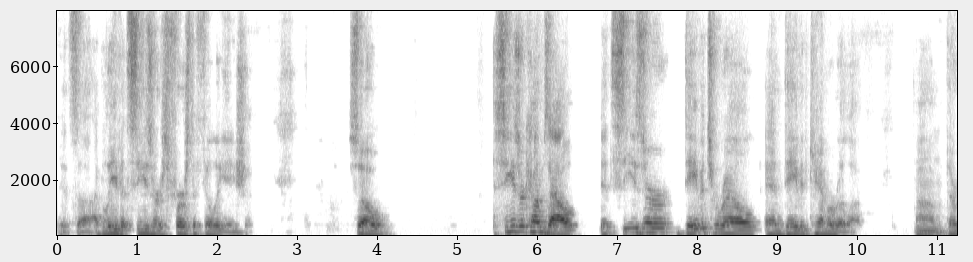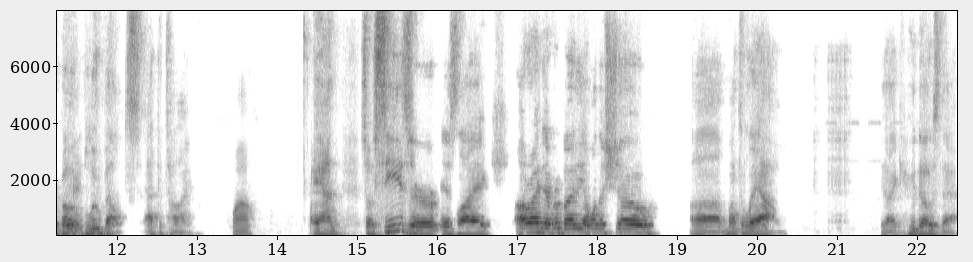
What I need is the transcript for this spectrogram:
It's uh, I believe it's Cesar's first affiliation. So Cesar comes out. It's Cesar, David Terrell, and David Camarillo. Um, Mm, they're both okay. blue belts at the time. Wow. And so Cesar is like, all right, everybody, I want to show uh, Mataleao. Like, who knows that?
